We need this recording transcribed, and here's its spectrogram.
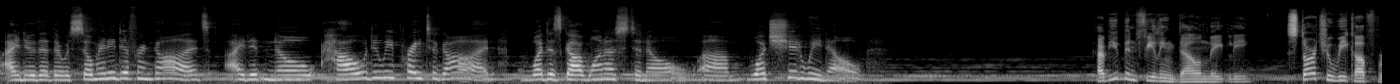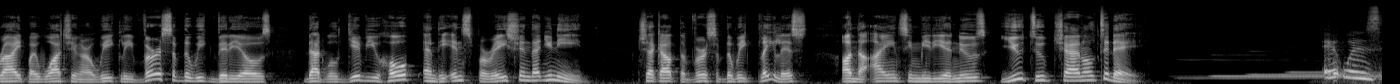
I knew that there was so many different gods. I didn't know how do we pray to God? What does God want us to know? Um, what should we know? Have you been feeling down lately? Start your week off right by watching our weekly Verse of the Week videos that will give you hope and the inspiration that you need. Check out the Verse of the Week playlist on the INC Media News YouTube channel today. It was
